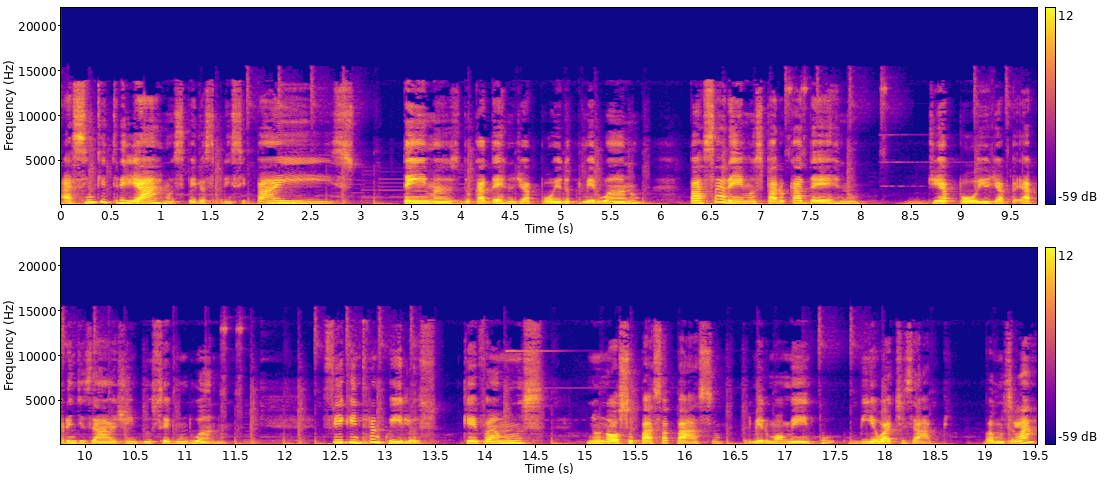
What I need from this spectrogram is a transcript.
Assim que trilharmos pelas principais temas do caderno de apoio do primeiro ano, passaremos para o caderno de apoio de aprendizagem do segundo ano. Fiquem tranquilos, que vamos no nosso passo a passo, primeiro momento, via WhatsApp. Vamos lá?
